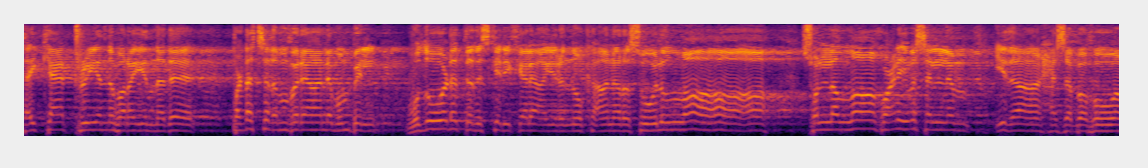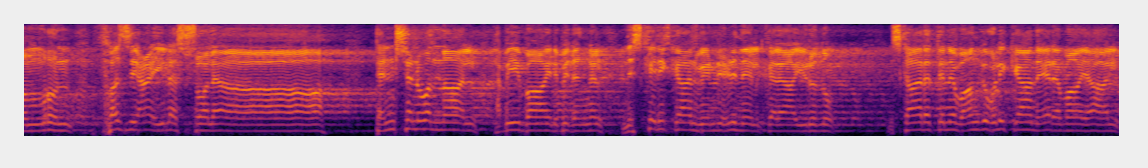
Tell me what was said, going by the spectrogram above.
സൈക്കാട്രി എന്ന് പറയുന്നത് പടച്ച തമ്പുരാന്റെ മുമ്പിൽ വുളുവെടുത്ത് നിസ്കരിക്കലായിരുന്നു. ഖാന സ്വല്ലല്ലാഹു അലൈഹി വസല്ലം ഇദാ ഹസബഹു അംറുൻ ടെൻഷൻ വന്നാൽ ഹബീബായ നിബിതങ്ങൾ നിസ്കരിക്കാൻ വേണ്ടി എഴുന്നേൽക്കലായിരുന്നു. നിസ്കാരത്തിന് വാങ്ക് വിളിക്കാൻ നേരമായാൽ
